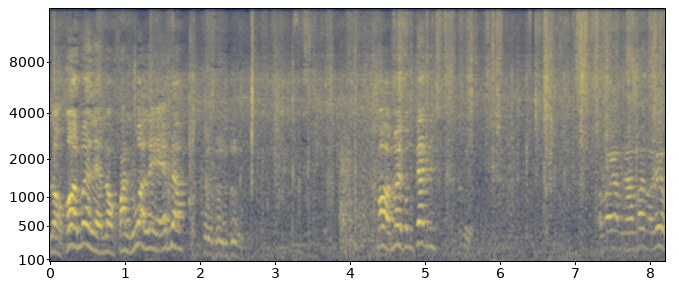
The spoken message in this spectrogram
หลอกก้อนไม่เลยหลอกควันรั่วเลยเอฟนะก้อนไม่เพิ่งเต้นเอาไปเอาน้ำไปมาเร็ว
